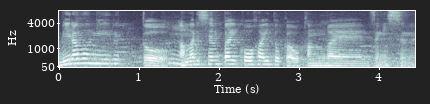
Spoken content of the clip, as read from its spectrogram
B ラボにいると、うん。あまり先輩後輩とかを考えずに済むっ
